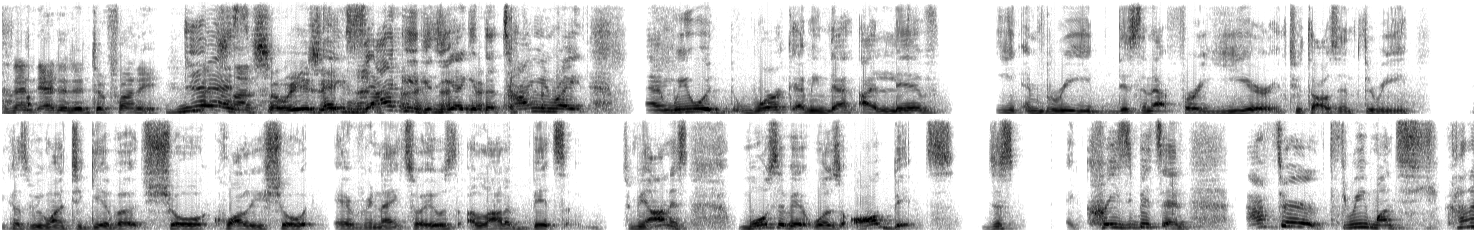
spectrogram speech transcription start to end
and then uh, edit it to funny. Yes. That's not so easy. Exactly, because you got to get the timing right. And we would work. I mean, that I live, eat, and breathe this and that for a year in 2003 because we wanted to give a show, a quality show every night. So it was a lot of bits. To be honest, most of it was all bits, just crazy bits. And after three months, you kind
